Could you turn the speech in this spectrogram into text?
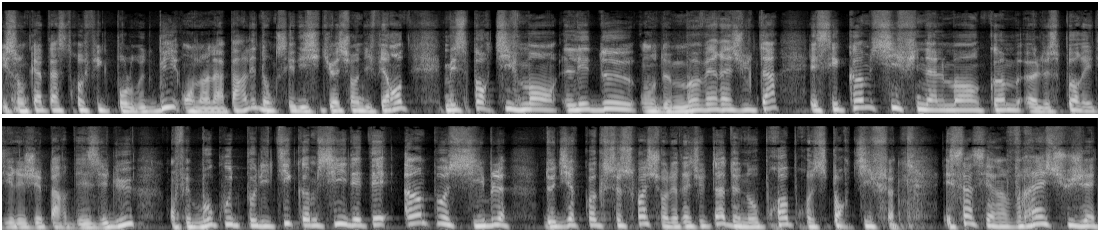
ils sont catastrophiques pour le rugby, on en a parlé, donc c'est des situations différentes. Mais sportivement, les deux ont de mauvais résultats. Et c'est comme si finalement, comme euh, le sport est dirigé par des élus, on fait beaucoup de politique, comme s'il était impossible de dire quoi que ce soit sur les résultats de nos propres sportifs. Et ça, c'est un vrai sujet.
